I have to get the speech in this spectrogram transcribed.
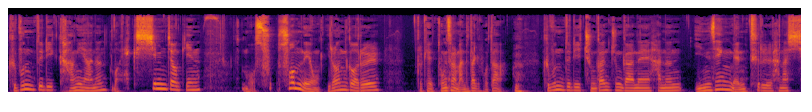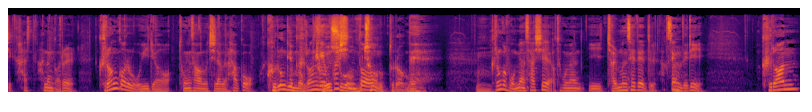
그분들이 강의하는 뭐 핵심적인 뭐 수, 수업 내용 이런 거를 그렇게 동영상을 만든다기보다 네. 그분들이 중간중간에 하는 인생 멘트를 하나씩 하, 는 거를 그런 거를 오히려 동영상으로 제작을 하고 그런 게막 그런 게 훨씬 더 엄청 높더라고. 네. 음. 그런 걸 보면 사실 어떻게 보면 이 젊은 세대들 학생들이 네. 그런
